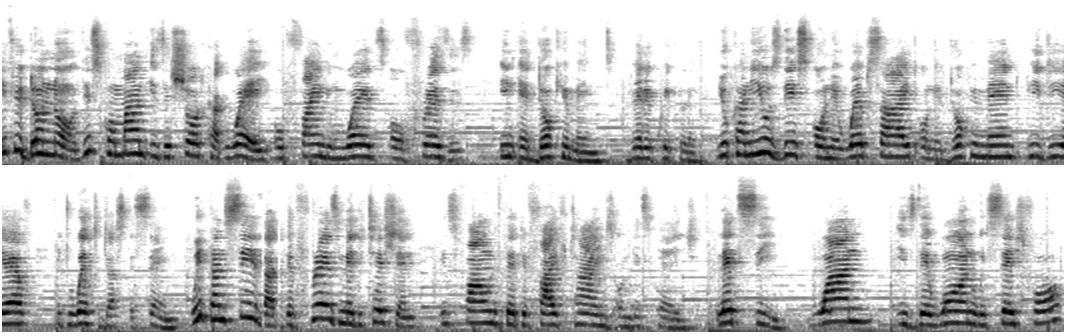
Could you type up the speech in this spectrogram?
if you don't know, this command is a shortcut way of finding words or phrases in a document very quickly. You can use this on a website, on a document, PDF, it works just the same. We can see that the phrase meditation is found 35 times on this page. Let's see. One is the one we searched for.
